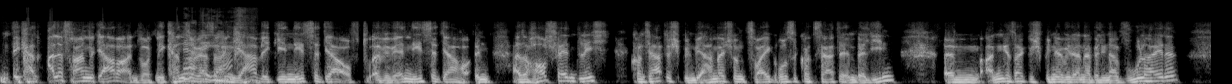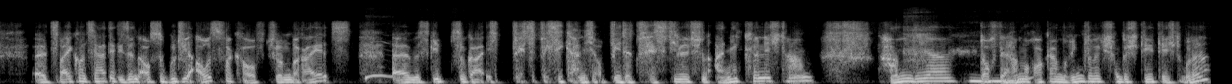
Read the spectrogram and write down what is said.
Ich kann alle Fragen mit Ja beantworten. Ich kann ja, sogar sagen, ja. ja, wir gehen nächstes Jahr auf, wir werden nächstes Jahr also hoffentlich Konzerte spielen. Wir haben ja schon zwei große Konzerte in Berlin ähm, angesagt. Wir spielen ja wieder in der Berliner Wuhlheide. Äh, zwei Konzerte, die sind auch so gut wie ausverkauft schon bereits. Mhm. Ähm, es gibt sogar, ich weiß, weiß gar nicht, ob wir das Festival schon angekündigt haben. Haben wir? Mhm. Doch, wir haben Rock am Ring, glaube ich, schon bestätigt, oder?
